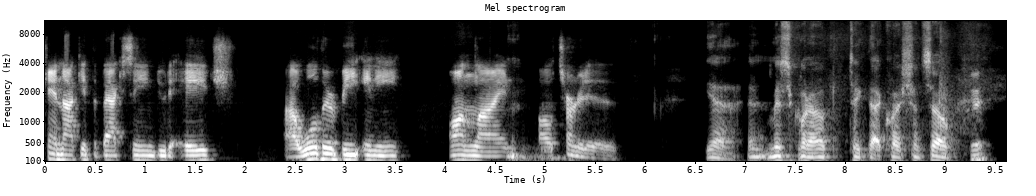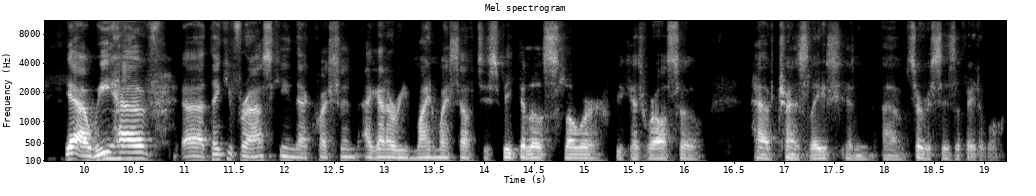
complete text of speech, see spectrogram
cannot get the vaccine due to age? Uh, Will there be any online alternative? Yeah, and Mr. Corner, I'll take that question. So, Sure. Yeah, we have, uh, thank you for asking that question. I gotta remind myself to speak a little slower because we're also have translation um, services available.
